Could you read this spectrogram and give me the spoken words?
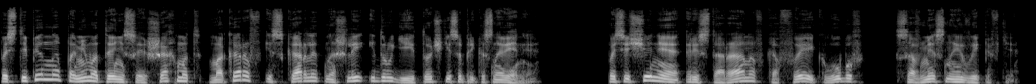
Постепенно, помимо тенниса и шахмат, Макаров и Скарлетт нашли и другие точки соприкосновения. Посещение ресторанов, кафе и клубов, совместные выпивки.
